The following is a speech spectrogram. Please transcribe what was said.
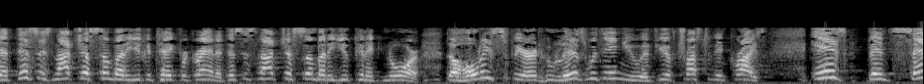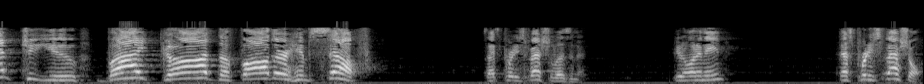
that this is not just somebody you can take for granted. This is not just somebody you can ignore. The Holy Spirit who lives within you, if you have trusted in Christ, is been sent to you by God the Father Himself. that's pretty special, isn't it? You know what I mean? That's pretty special.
